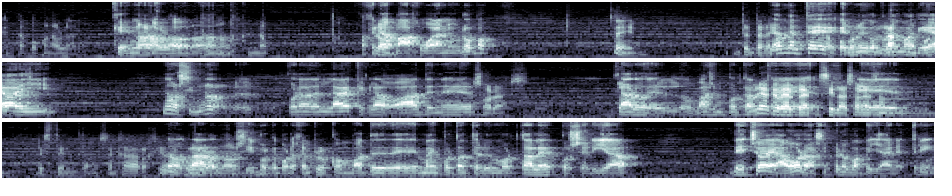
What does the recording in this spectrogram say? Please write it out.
Que tampoco han hablado. Que no han hablado nada, ¿no? No. Al final Pero- vas a jugar en Europa. Sí. Intentaré. Realmente el único problema que ver. hay. No, si no. eh, Fuera del lag es que, claro, vas a tener. Horas. Claro, el- lo más importante. Habría que ver es si las horas son distintas en cada región. No, claro, no, sí, porque por ejemplo el combate de más importante de los inmortales, pues sería. De hecho, es ahora, siempre nos va a pillar en stream.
